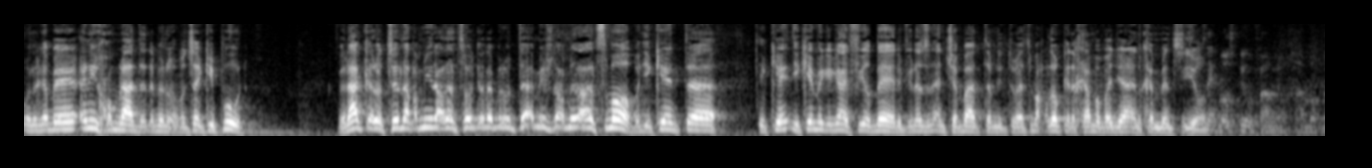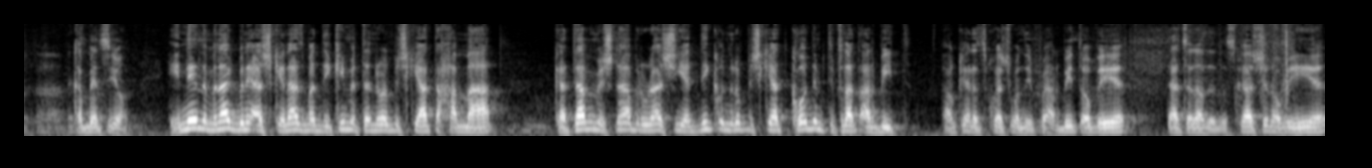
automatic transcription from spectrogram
ולגבי any חומרה רבנו, מוצאי כיפור. ורק הרוצה להחמיר על עצמו כרבנו תם, יש להחמיר על עצמו, but you can't, uh, you can't, you can't make a guy feel bad if he doesn't end Shabbat, that's מחלוקת חם עובדיה and חם בן ציון. חם בן ציון. הנה למנהג בני אשכנז מדליקים את הנרות בשקיעת החמה, כתב במשנה הברורה שידליקו נרות בשקיעת קודם תפילת ערבית. Okay, that's a question on the ערבית over here. That's another discussion over here.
